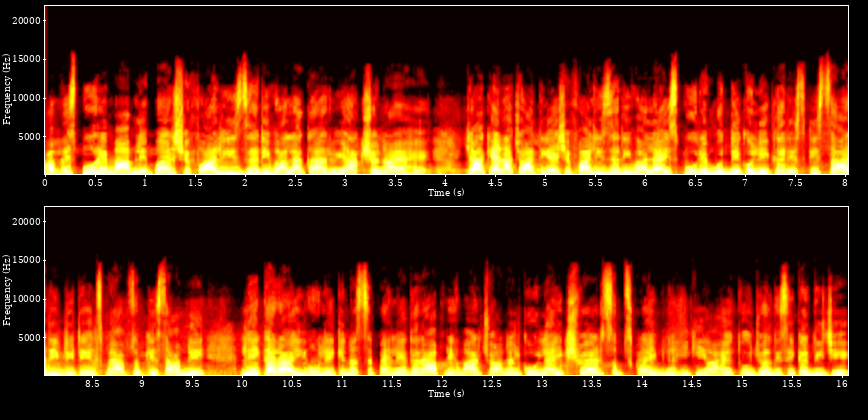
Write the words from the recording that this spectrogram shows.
अब इस पूरे मामले पर शिफाली जरीवाला का रिएक्शन आया है। क्या कहना चाहती है शिफाली जरीवाला इस पूरे मुद्दे को लेकर? इसकी सारी डिटेल्स मैं आप सबके सामने लेकर आई हूँ। लेकिन इससे पहले अगर आपने हमारे चैनल को लाइक शेयर सब्सक्राइब नहीं किया है तो जल्दी से कर दीजिए।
